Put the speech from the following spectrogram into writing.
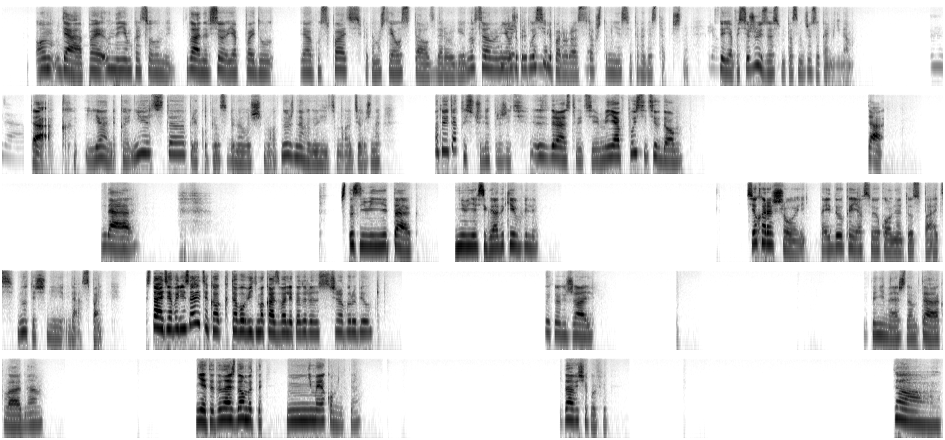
Он, да, по- на нем кольцо луны. Ладно, все, я пойду лягу спать, потому что я устал с дороги. Но в целом вы меня уже пригласили пару раз, так что мне с этого достаточно. Все, я посижу и посмотрю за камином. Так, я наконец-то прикупил себе новый шмот. Нужно выглядеть молодежно. А то и так тысячу лет прожить. Здравствуйте, меня впустите в дом? Да. Да. Что с ними не так? Они у меня всегда такие были. Все хорошо. Пойду-ка я в свою комнату спать. Ну, точнее, да, спать. Кстати, а вы не знаете, как того ведьмака звали, который нас вчера вырубил? Ой, как жаль. Это не наш дом. Так, ладно. Нет, это наш дом, это не моя комната. Да, вообще пофиг. Так.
